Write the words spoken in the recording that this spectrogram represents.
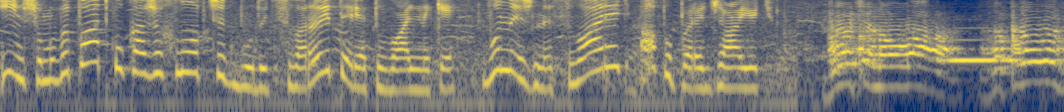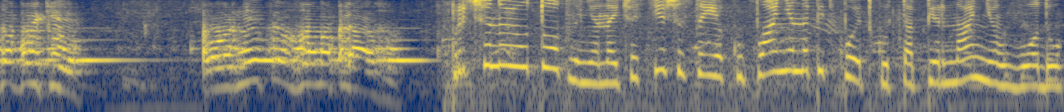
іншому випадку, каже хлопчик, будуть сварити рятувальники. Вони ж не сварять, а попереджають. Вивчена увага! Заплили за буйки. Поверніться в зону пляжу. Причиною утоплення найчастіше стає купання на підпитку та пірнання у воду.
